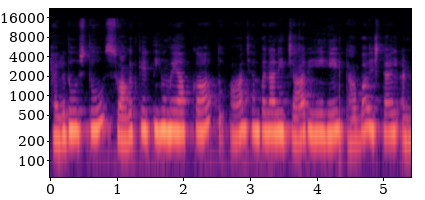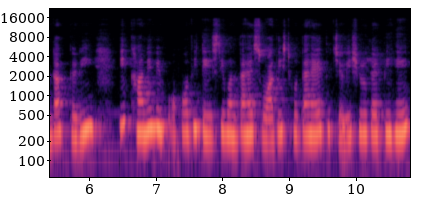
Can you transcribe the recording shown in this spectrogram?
हेलो दोस्तों, स्वागत करती हूँ मैं आपका। तो आज हम बनाने जा रहे हैं ढाबा स्टाइल अंडा करी। ये खाने में बहुत ही टेस्टी बनता है, स्वादिष्ट होता है। तो चलिए शुरू करती हैं।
